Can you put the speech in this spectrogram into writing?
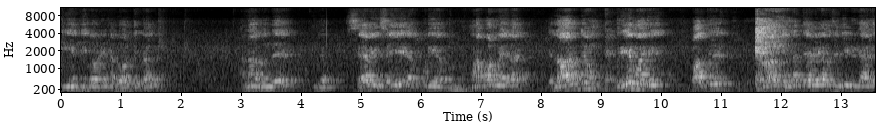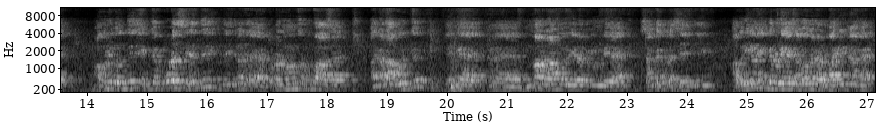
இனிய தீபாவளி நல்வாழ்த்துக்கள். அன்னார் வந்து இந்த சேவை செய்யக்கூடிய மனப்பான்மையில் எல்லாருக்கும் ஒரே மாதிரி பார்த்து எல்லாருக்கும் என்ன தேவையோ அதை செஞ்சுட்டு இருக்காரு. அவருக்கு வந்து எங்கள் கூட சேர்ந்து இந்த இதில் தொடரணும்னு ரொம்ப ஆசை. அதனால் அவருக்கு எங்கள் முன்னாள் இராணுவ வீரர்களுடைய சங்கத்தில் சேர்த்து அவரையும் எங்களுடைய சகோதரர் மாதிரி நாங்கள்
